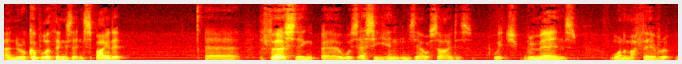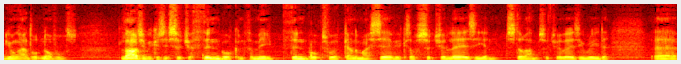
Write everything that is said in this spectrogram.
And there are a couple of things that inspired it. Uh, the first thing uh, was S.E. Hinton's The Outsiders, which remains one of my favourite young adult novels largely because it's such a thin book, and for me, thin books were kind of my saviour because I was such a lazy and still am such a lazy reader. Uh,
